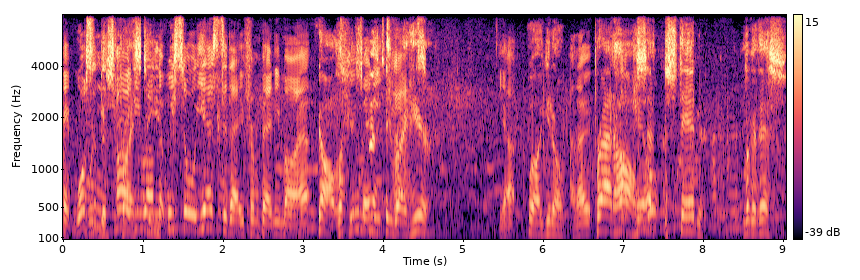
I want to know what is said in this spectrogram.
it wasn't the be tidy run to- that we saw yesterday from Benny Maier. No, look, Too many especially right here. Yeah. Well, you know, know. Brad Hall Uphill. set the standard. Look at this.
